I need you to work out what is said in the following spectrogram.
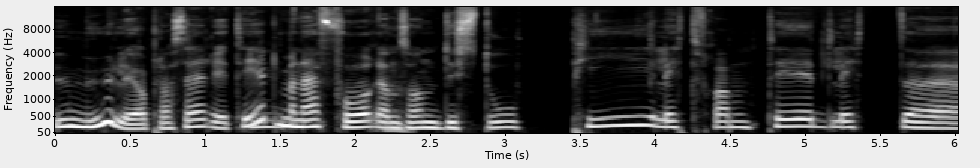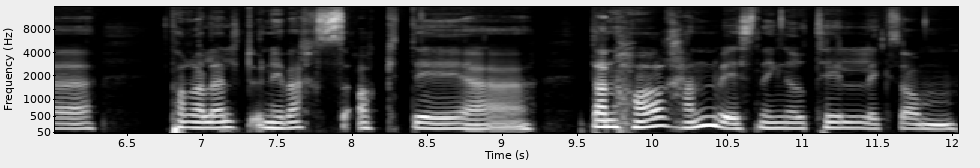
umulig å plassere i tid, Mm. men jeg får en sånn dystopi, litt framtid, litt uh, parallelt universaktig Den har henvisninger til liksom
